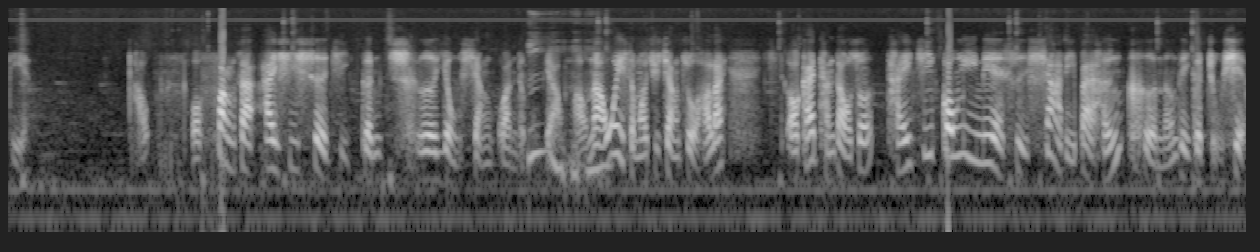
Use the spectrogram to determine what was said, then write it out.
电。好，我放在 IC 设计跟车用相关的股票。好，那为什么去这样做？好来。我该谈到说，台积供应链是下礼拜很可能的一个主线，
